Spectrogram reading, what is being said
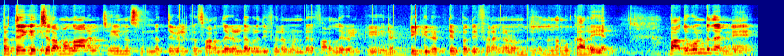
പ്രത്യേകിച്ച് റമദാനിൽ ചെയ്യുന്ന സുന്നത്തുകൾക്ക് ഫർദുകളുടെ പ്രതിഫലമുണ്ട്. ഫർദുകൾക്ക് ഇരട്ടി ഇരട്ടി പ്രതിഫലങ്ങളുണ്ട് എന്ന് നമുക്കറിയാം. അപ്പം അതുകൊണ്ട് തന്നെ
